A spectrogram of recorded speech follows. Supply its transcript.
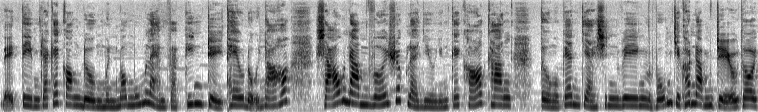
để tìm ra cái con đường mình mong muốn làm và kiên trì theo đuổi nó 6 năm với rất là nhiều những cái khó khăn từ một cái anh chàng sinh viên mà vốn chỉ có 5 triệu thôi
